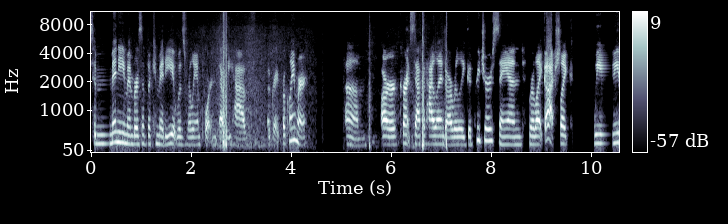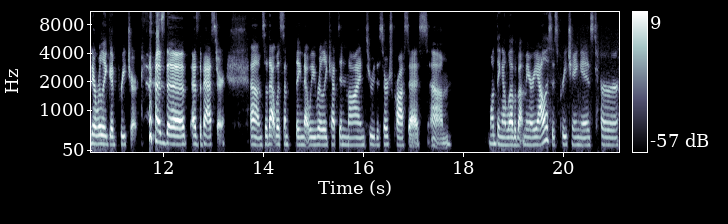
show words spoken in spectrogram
to many members of the committee, it was really important that we have a great proclaimer. Um, our current staff at Highland are really good preachers, and we're like, gosh, like we need a really good preacher as the as the pastor. Um, so that was something that we really kept in mind through the search process. Um, one thing i love about mary alice's preaching is her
